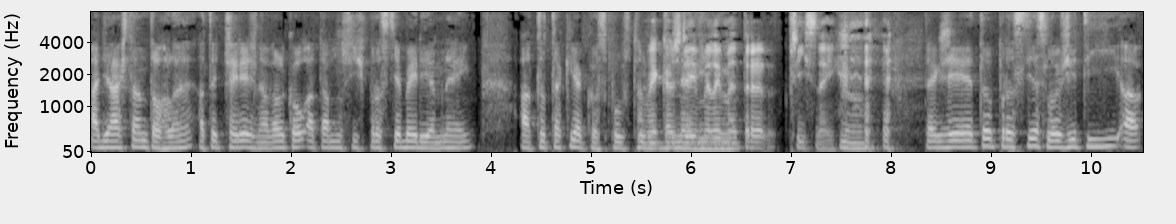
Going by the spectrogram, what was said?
a děláš tam tohle a teď přejdeš na velkou a tam musíš prostě být jemnej a to taky jako spoustu Tam je každý neví, milimetr přísnej. No. Takže je to prostě složitý a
